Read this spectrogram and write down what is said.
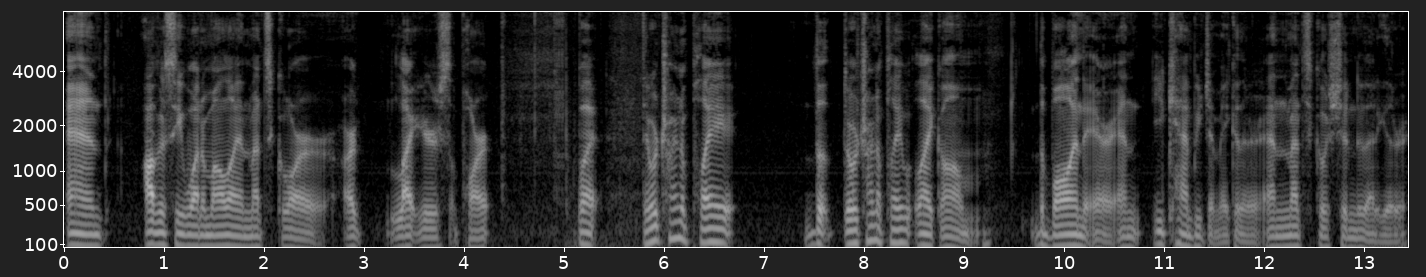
and obviously Guatemala and Mexico are are light years apart, but they were trying to play the they were trying to play like um the ball in the air, and you can't beat Jamaica there, and Mexico shouldn't do that either.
